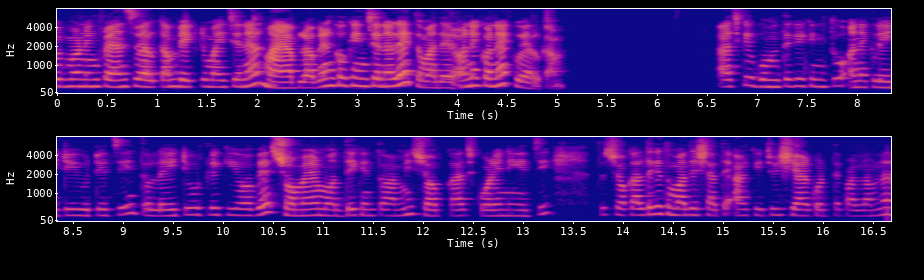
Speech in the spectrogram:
Good morning friends welcome back to my channel Maya blog and cooking চ্যানেলে তোমাদের অনেক অনেক ওয়েলকাম আজকে ঘুম থেকে কিন্তু অনেক লেটেই উঠেছি। তো লেটে উঠলে কি হবে? সময়ের মধ্যে কিন্তু আমি সব কাজ করে নিয়েছি। তো সকাল থেকে তোমাদের সাথে আর কিছুই শেয়ার করতে পারলাম না।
